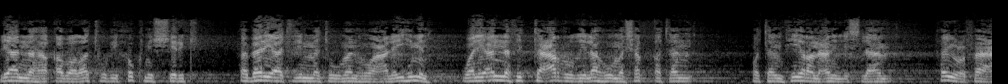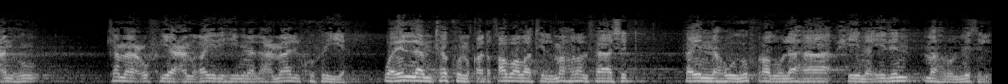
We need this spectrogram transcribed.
لأنها قبضته بحكم الشرك فبرئت ذمة من هو عليه منه. ولأن في التعرض له مشقة وتنفيرا عن الإسلام فيعفى عنه كما عفي عن غيره من الأعمال الكفرية. وإن لم تكن قد قبضت المهر الفاسد فإنه يفرض لها حينئذ مهر المثل.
